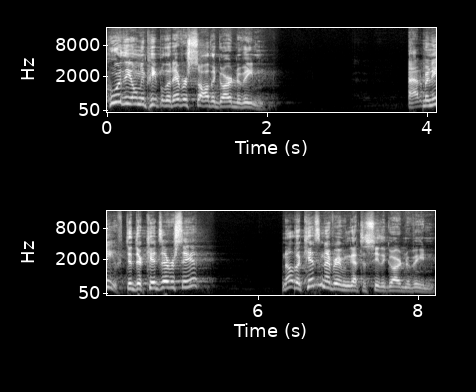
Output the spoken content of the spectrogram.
who are the only people that ever saw the Garden of Eden? Adam and Eve. Did their kids ever see it? No, the kids never even got to see the Garden of Eden.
